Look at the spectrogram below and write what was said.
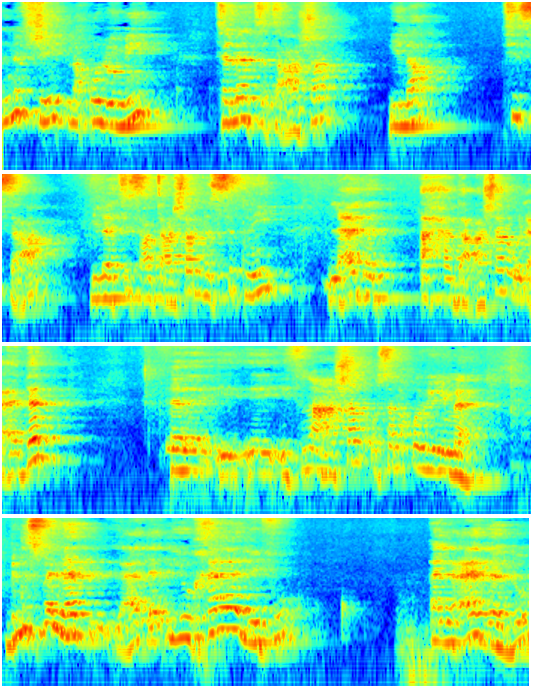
نفس الشيء نقول من 13 إلى 9 إلى 19 نستثني العدد 11 والعدد 12 آه، وسنقول لماذا؟ بالنسبة لهذا العدد يخالف العدد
